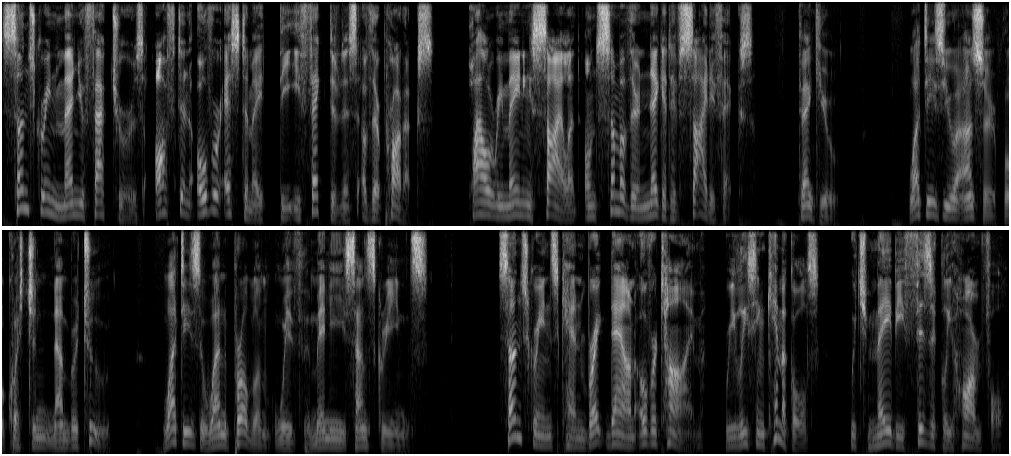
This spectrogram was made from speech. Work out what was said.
Sunscreen manufacturers often overestimate the effectiveness of their products while remaining silent on some of their negative side effects. Thank you. What is your answer for question number 2? What is one problem with many sunscreens? Sunscreens can break down over time, releasing chemicals which may be physically harmful.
